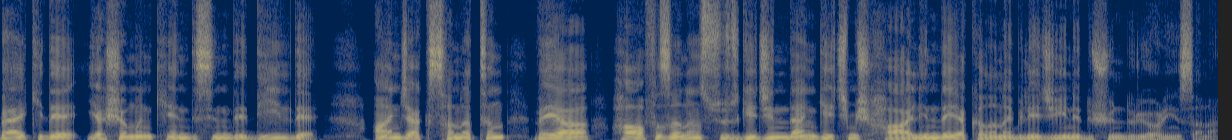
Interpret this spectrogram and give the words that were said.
belki de yaşamın kendisinde değil de ancak sanatın veya hafızanın süzgecinden geçmiş halinde yakalanabileceğini düşündürüyor insana.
